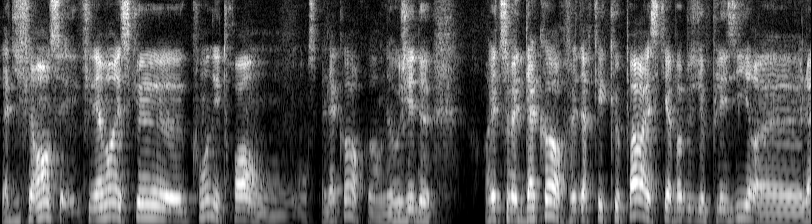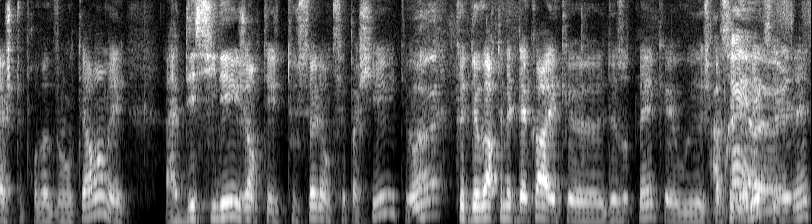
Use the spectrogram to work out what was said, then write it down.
La différence, finalement, est-ce que quand on est trois, on, on se met d'accord quoi? On est obligé de. On est de se mettre d'accord. Je veux dire, quelque part, est-ce qu'il n'y a pas plus de plaisir euh, Là, je te provoque volontairement, mais à dessiner, genre, t'es tout seul, on te fait pas chier, tu vois Ouais, ouais. que de devoir te mettre d'accord avec euh, deux autres mecs euh, ou je sais pas Après, c'est des mecs c'est des mecs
